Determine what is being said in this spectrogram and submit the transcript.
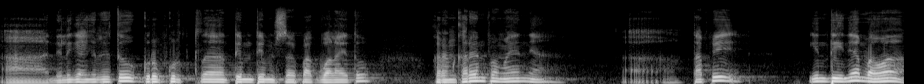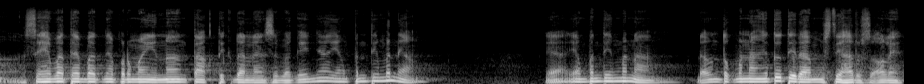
Nah, di Liga Inggris itu grup-grup eh, tim-tim sepak bola itu keren-keren pemainnya. Uh, tapi intinya bahwa sehebat-hebatnya permainan, taktik dan lain sebagainya, yang penting menang. Ya, yang penting menang. Dan untuk menang itu tidak mesti harus oleh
